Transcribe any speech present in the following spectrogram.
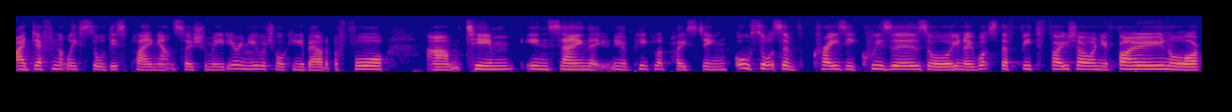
I definitely saw this playing out in social media. And you were talking about it before um, Tim in saying that you know people are posting all sorts of crazy quizzes or you know what's the fifth photo on your phone or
